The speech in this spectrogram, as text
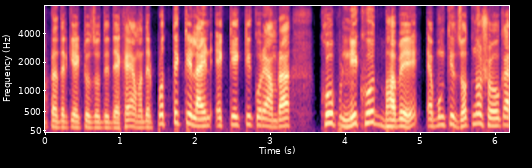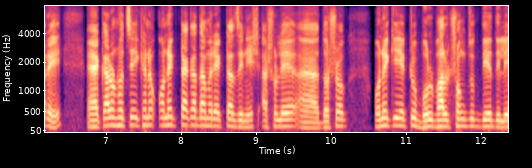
আপনাদেরকে একটু যদি দেখাই। আমাদের প্রত্যেকটি লাইন একটি একটি করে আমরা খুব নিখুঁতভাবে এবং কি যত্ন সহকারে কারণ হচ্ছে এখানে অনেক টাকা দামের একটা জিনিস। আসলে দর্শক, অনেকেই একটু ভুলভাল সংযোগ দিয়ে দিলে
